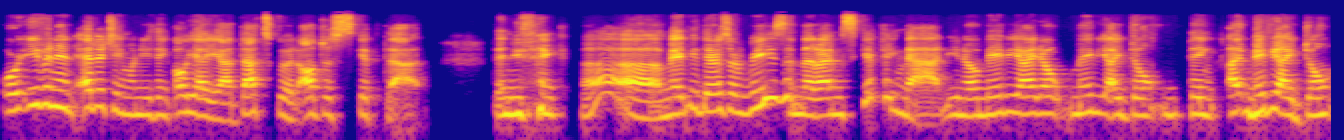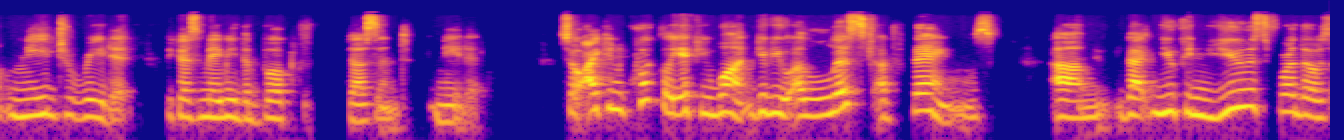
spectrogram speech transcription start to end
or even in editing when you think oh yeah yeah that's good i'll just skip that then you think ah maybe there's a reason that i'm skipping that. You know maybe i don't maybe i don't think maybe i don't need to read it because maybe the book doesn't need it. So i can quickly if you want give you a list of things um, that you can use for those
